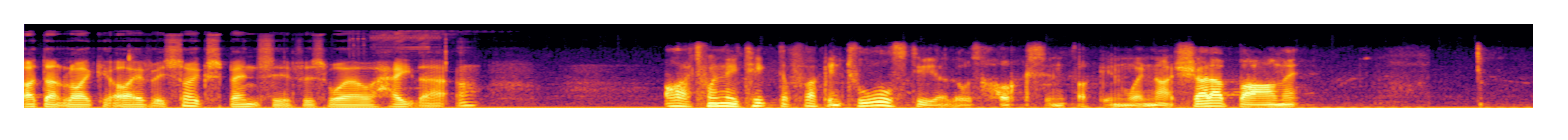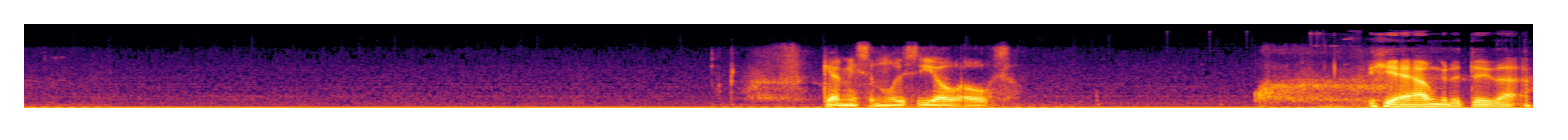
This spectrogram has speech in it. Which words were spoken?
I, I don't like it either. It's so expensive as well. I hate that. oh, it's when they take the fucking tools to you, those hooks and fucking whatnot. Shut up, bomb it. Get me some Lucio O's. Yeah, I'm gonna do that.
